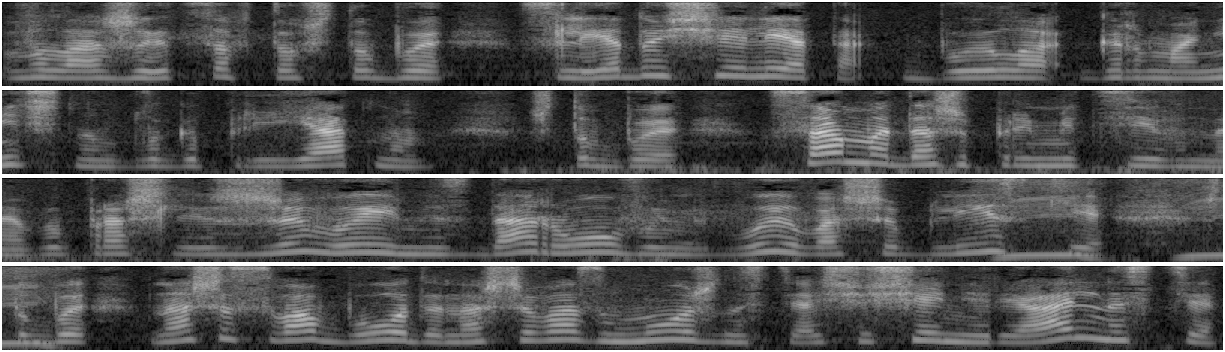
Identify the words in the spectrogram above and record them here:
Вложиться в то, чтобы следующее лето было гармоничным, благоприятным, чтобы самое даже примитивное вы прошли живыми, здоровыми, вы, ваши близкие, чтобы наши свободы, наши возможности, ощущения реальности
